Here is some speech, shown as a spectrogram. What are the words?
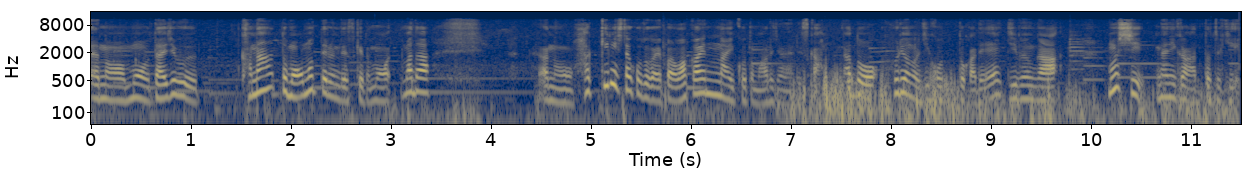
あのもう大丈夫かなとも思ってるんですけどもまだあのはっきりしたことがやっぱり分からないこともあるじゃないですかあと不慮の事故とかで自分がもし何かあった時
